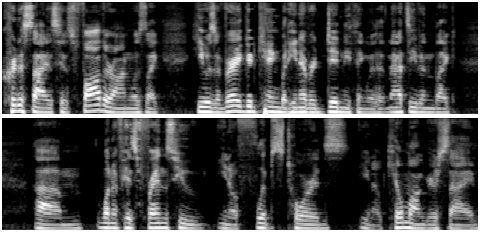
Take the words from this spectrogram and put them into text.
criticize his father on was like he was a very good king, but he never did anything with it. And that's even like um, one of his friends who you know flips towards you know Killmonger's side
